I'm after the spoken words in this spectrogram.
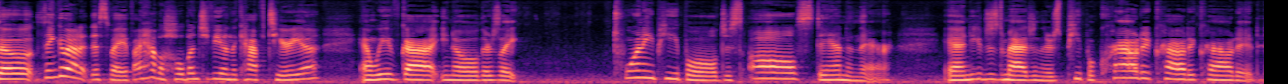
So think about it this way. If I have a whole bunch of you in the cafeteria and we've got, you know, there's like 20 people just all standing there. And you can just imagine there's people crowded, crowded, crowded.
